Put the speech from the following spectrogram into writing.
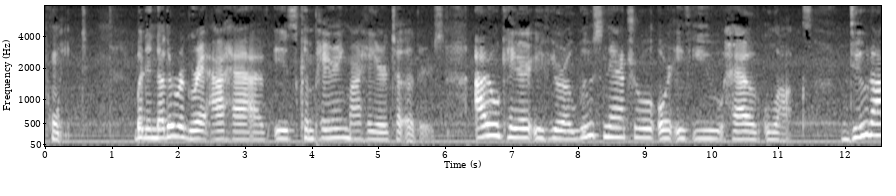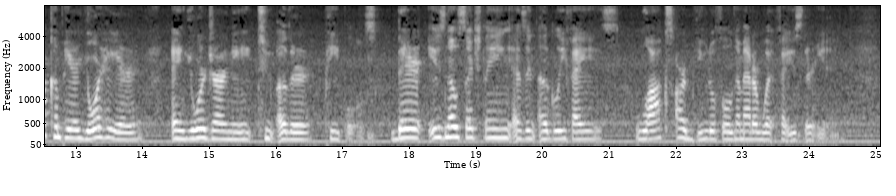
point but another regret i have is comparing my hair to others I don't care if you're a loose natural or if you have locks. Do not compare your hair and your journey to other people's. There is no such thing as an ugly phase. Locks are beautiful no matter what phase they're in.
